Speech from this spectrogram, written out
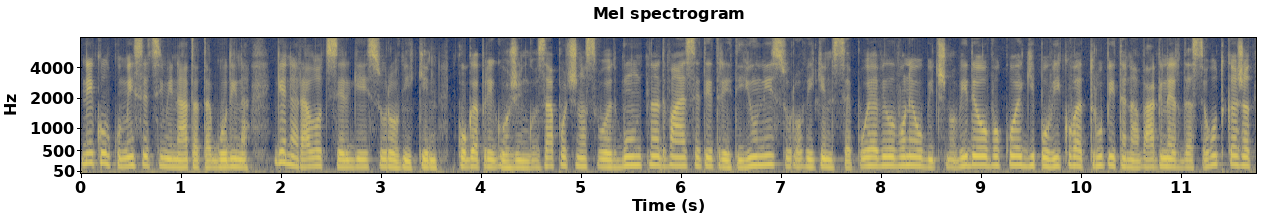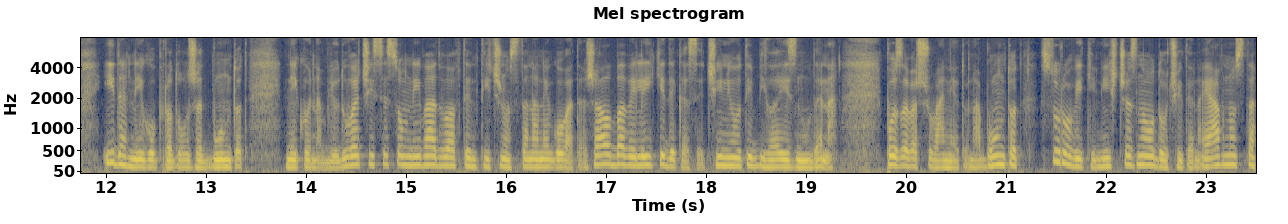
неколку месеци минатата година, генералот Сергеј Суровикин. Кога Пригожин го започна својот бунт на 23 јуни, Суровикин се појавил во необично видео во кое ги повикува трупите на Вагнер да се откажат и да не го продолжат бунтот. Некои наблюдувачи се сомниваат во автентичноста на неговата жалба, велики дека се чиниоти била изнудена. По завршувањето на бунтот, Суровикин исчезна од очите на јавноста,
